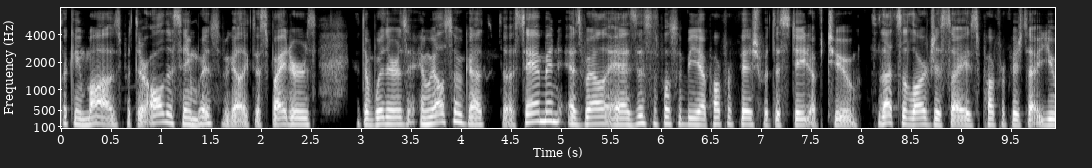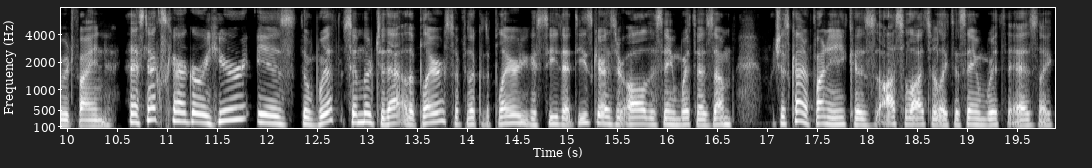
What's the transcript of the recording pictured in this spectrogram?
looking mobs, but they're all the same width. So we got like the spiders, the withers, and we also got the salmon, as well as this is supposed to be a pufferfish with the state of two. So that's the largest size pufferfish that you would find. And this next category here is the width similar to that of the player. So if you look at the player, you can see that these guys are all the same width as them, which is kind of funny because ocelots are like the same width as like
